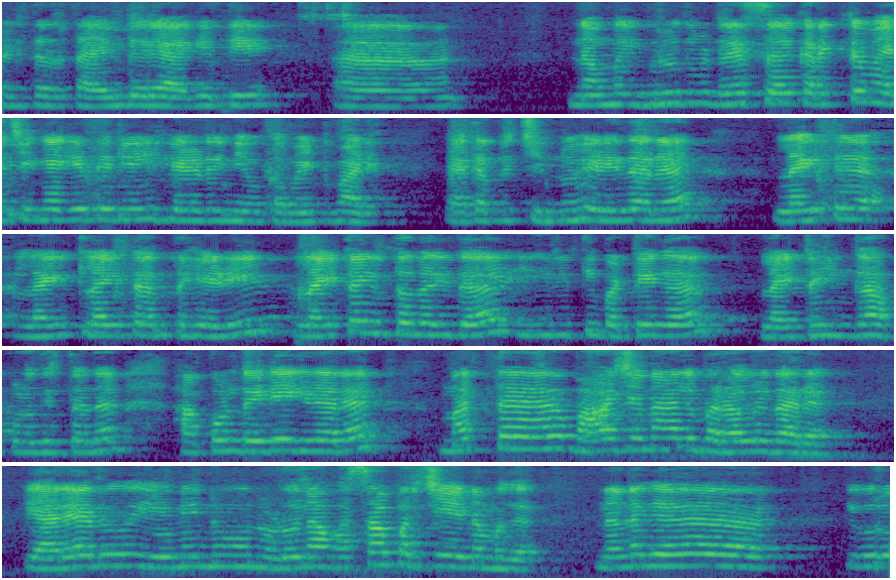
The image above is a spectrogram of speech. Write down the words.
ನಡೀತದ ಟೈಮ್ ಬೇರೆ ಆಗೈತಿ. ನಮ್ಮ ಇಬ್ರದ್ದು ಡ್ರೆಸ್ ಕರೆಕ್ಟ್ ಮ್ಯಾಚಿಂಗ್ ಆಗೈತಿ ಇಲ್ಲಿ ಹೇಳ್ರಿ ನೀವು ಕಮೆಂಟ್ ಮಾಡಿ. ಯಾಕಂದ್ರೆ ಚಿನ್ನು ಹೇಳಿದಾರೆ ಲೈಟ್ ಲೈಟ್ ಲೈಟ್ ಅಂತ ಹೇಳಿ ಲೈಟ್ ಇರ್ತದ ಇದ, ಈ ರೀತಿ ಬಟ್ಟೆಗ ಲೈಟ್ ಹಿಂಗ ಹಾಕೊಳ್ಳೋದಿರ್ತದ ಹಾಕೊಂಡು ರೆಡಿ ಆಗಿದಾರ. ಮತ್ತ ಬಹಳ ಜನ ಅಲ್ಲಿ ಬರೋರಿದಾರ ಯಾರ್ಯಾರು ಏನೇನು ನೋಡೋಣ, ಹೊಸ ಪರಿಚಯ ನಮಗ. ನನಗ ಇವರು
